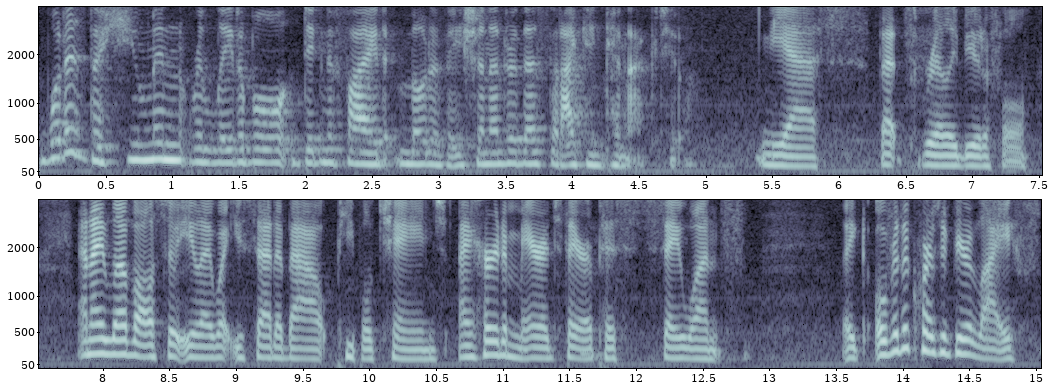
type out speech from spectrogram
what is the human relatable dignified motivation under this that I can connect to. Yes, that's really beautiful. And I love also, Eli, what you said about people change. I heard a marriage therapist say once, like, over the course of your life,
